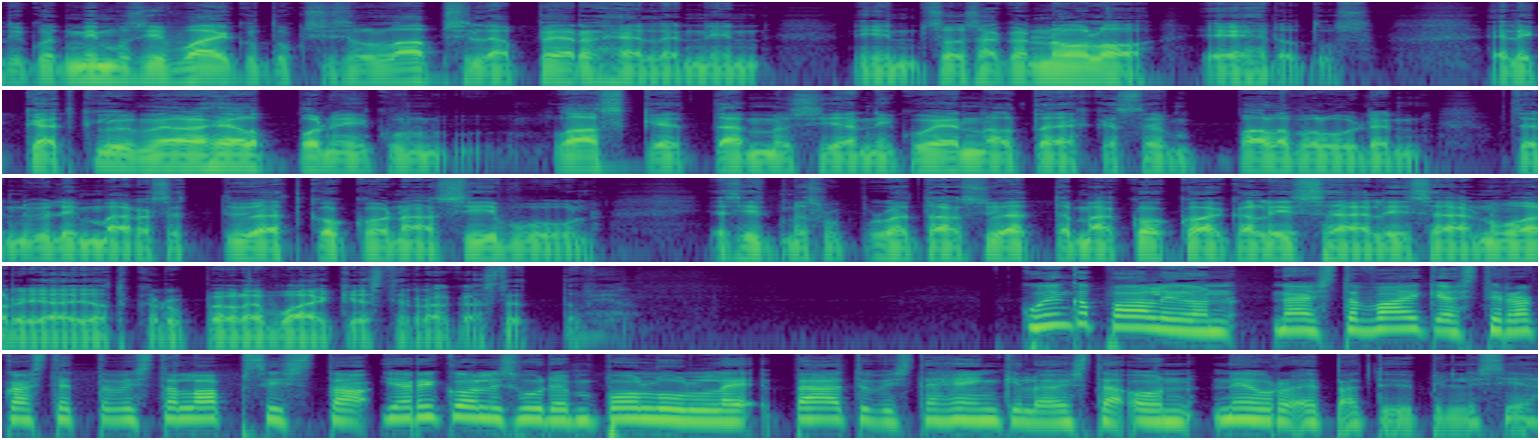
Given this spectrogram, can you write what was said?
niin kuin, että millaisia vaikutuksia sillä lapsille ja perheelle, niin, niin se olisi aika nolo ehdotus. Eli kyllä meillä on helppo niin kuin laskea tämmöisiä niin kuin ennaltaehkäisen palveluiden sen ylimääräiset työt kokonaan sivuun. Ja sitten me ruvetaan syöttämään koko aika lisää ja lisää nuoria, jotka rupeaa olemaan vaikeasti rakastettavia. Kuinka paljon näistä vaikeasti rakastettavista lapsista ja rikollisuuden polulle päätyvistä henkilöistä on neuroepätyypillisiä?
